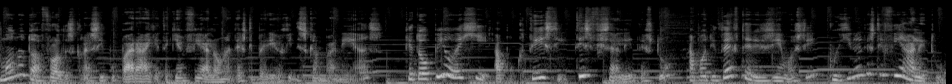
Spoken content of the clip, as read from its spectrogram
μόνο το αφρόδες κρασί που παράγεται και εμφιαλώνεται στην περιοχή της Καμπανίας και το οποίο έχει αποκτήσει τις φυσαλίδες του από τη δεύτερη ζύμωση που γίνεται στη φιάλη του,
